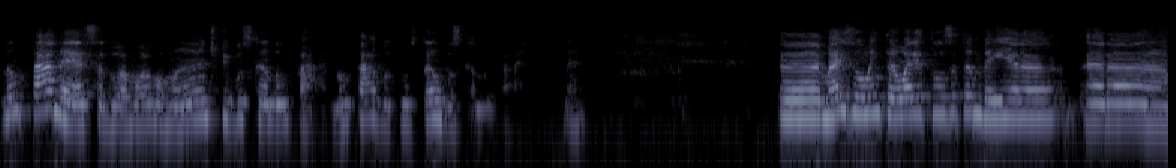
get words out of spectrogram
não está nessa do amor romântico e buscando um par, não, tá, não estão buscando um par. Uh, mais uma, então, Aretusa também era, era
